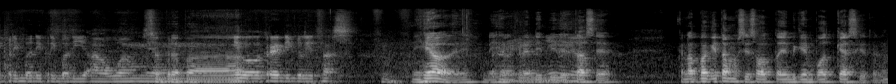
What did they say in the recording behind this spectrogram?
pribadi-pribadi awam yang Seberapa- nil kredibilitas. Nihil ya, nihil kredibilitas ya. Kenapa kita mesti sotoy bikin podcast gitu kan?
